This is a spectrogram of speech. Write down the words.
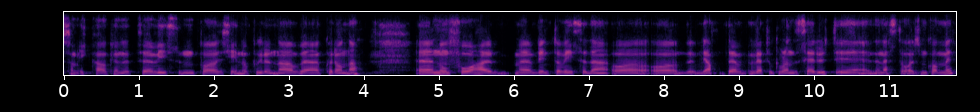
som ikke har kunnet vise den på kino pga. Uh, korona. Noen få har begynt å vise det, og, og ja, det vet jo ikke hvordan det ser ut i det neste året som kommer.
